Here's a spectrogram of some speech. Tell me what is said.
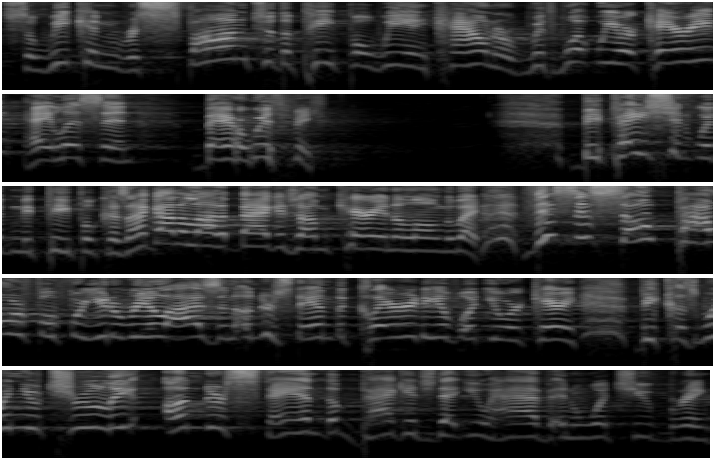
so we can respond to the people we encounter with what we are carrying. Hey, listen, bear with me. Be patient with me, people, because I got a lot of baggage I'm carrying along the way. This is so powerful for you to realize and understand the clarity of what you are carrying, because when you truly understand the baggage that you have and what you bring,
